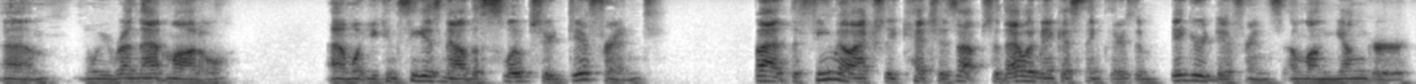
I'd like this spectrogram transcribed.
um, and we run that model, um, what you can see is now the slopes are different but the female actually catches up. So that would make us think there's a bigger difference among younger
